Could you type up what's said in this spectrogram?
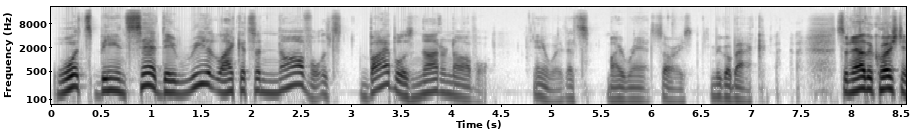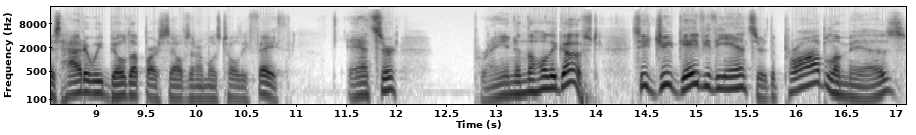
what's being said. They read it like it's a novel. It's Bible is not a novel. Anyway, that's my rant. Sorry. Let me go back. So now the question is how do we build up ourselves in our most holy faith? Answer praying in the Holy Ghost. See, Jude gave you the answer. The problem is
